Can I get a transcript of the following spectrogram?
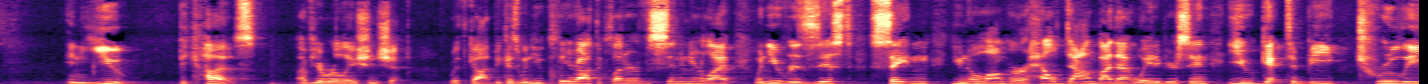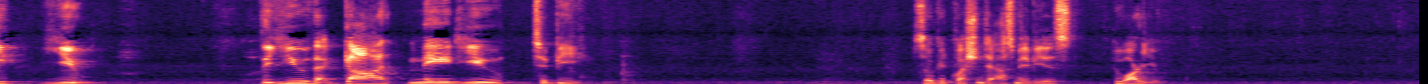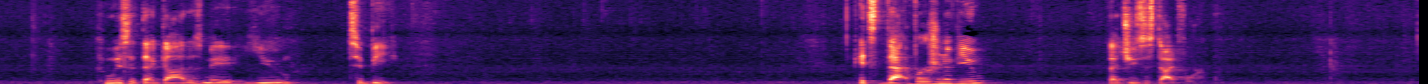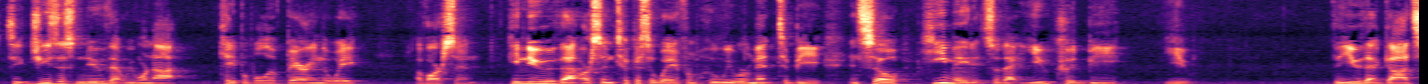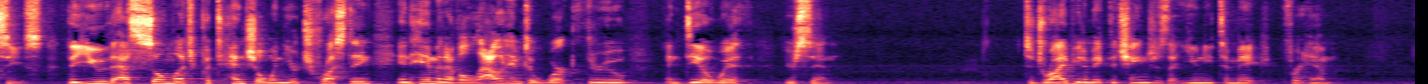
in you because of your relationship with God? Because when you clear out the clutter of sin in your life, when you resist Satan, you no longer are held down by that weight of your sin. You get to be truly you. The you that God made you to be. So, a good question to ask maybe is who are you? Who is it that God has made you to be? It's that version of you that Jesus died for. See, Jesus knew that we were not capable of bearing the weight of our sin. He knew that our sin took us away from who we were meant to be. And so he made it so that you could be you. The you that God sees. The you that has so much potential when you're trusting in him and have allowed him to work through and deal with your sin. To drive you to make the changes that you need to make for him.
